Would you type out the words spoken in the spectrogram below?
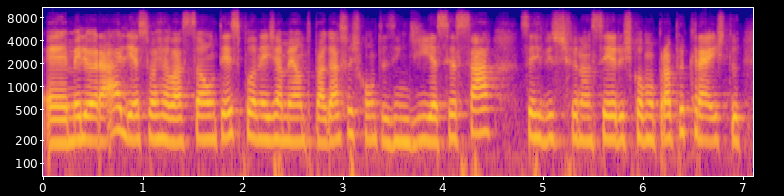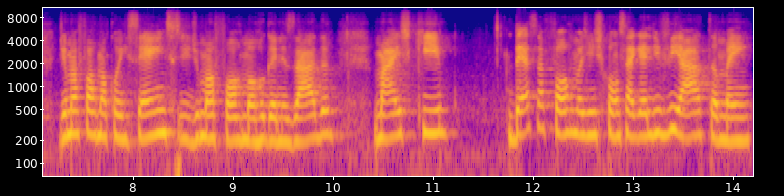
é, melhorar ali a sua relação, ter esse planejamento, pagar suas contas em dia, acessar serviços financeiros como o próprio crédito de uma forma consciente e de uma forma organizada, mas que dessa forma a gente consegue aliviar também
